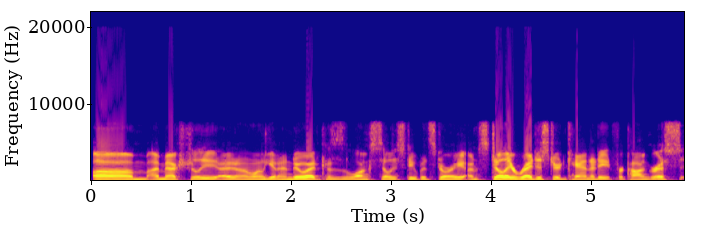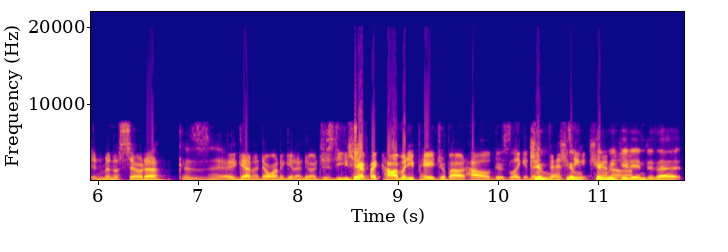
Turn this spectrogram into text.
Um, I'm actually I don't want to get into it because it's a long, silly, stupid story. I'm still a registered candidate for Congress in Minnesota because again, I don't want to get into it. Just you can Can- check my comedy page about how there's like an Can inventing. can, can we get into that?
